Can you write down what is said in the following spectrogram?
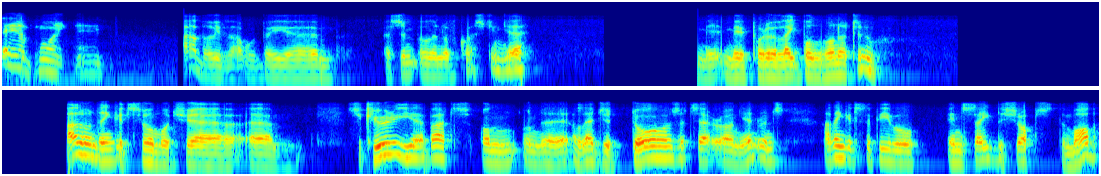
Standpoint, man. I believe that would be um, a simple enough question. Yeah, may, may put a light bulb on or two. I don't think it's so much uh, um, security uh, bats on on the alleged doors, etc., on the entrance. I think it's the people inside the shops, the mob,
